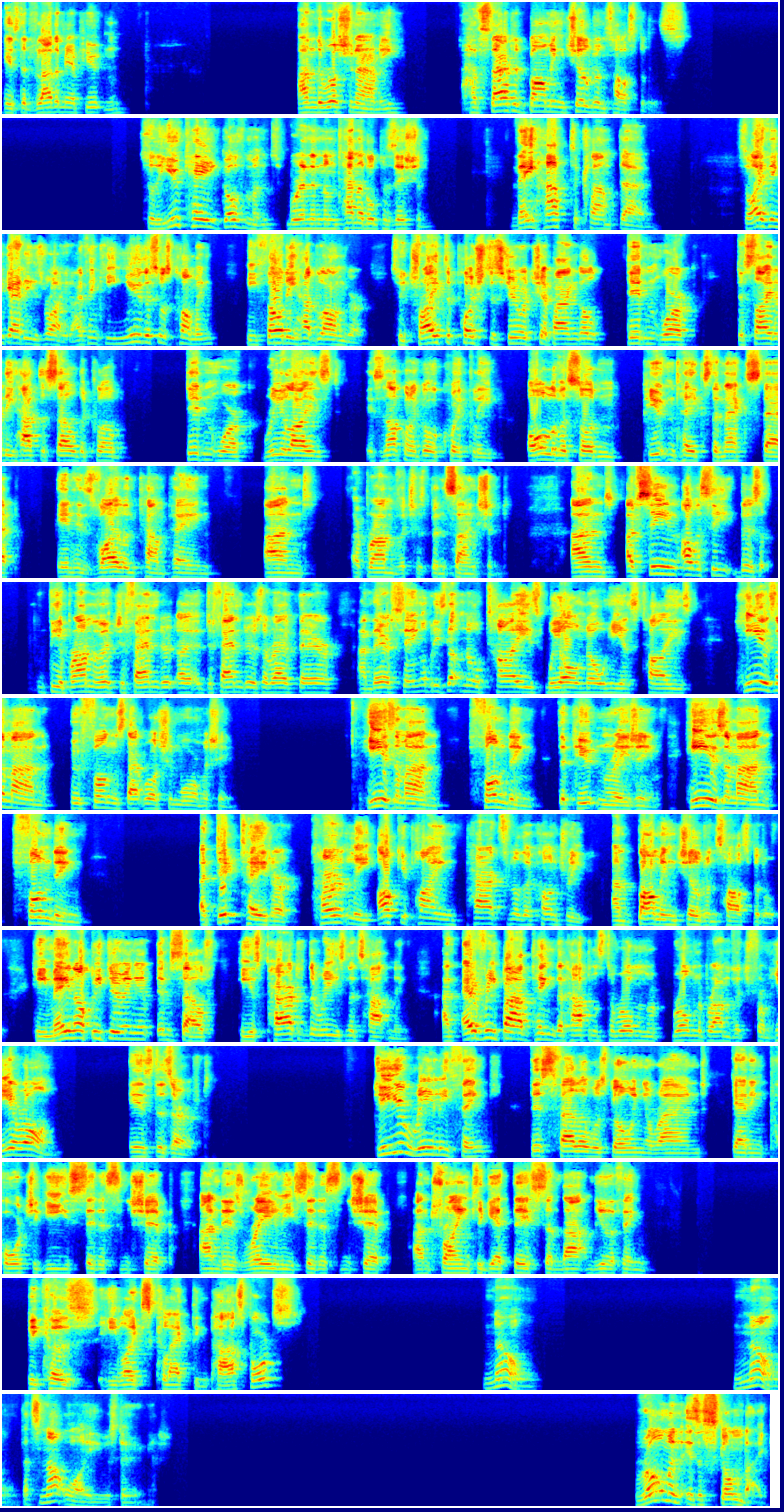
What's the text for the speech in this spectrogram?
is that Vladimir Putin and the Russian army have started bombing children's hospitals. So the UK government were in an untenable position. They had to clamp down. So I think Eddie's right. I think he knew this was coming. He thought he had longer. So he tried to push the stewardship angle, didn't work, decided he had to sell the club, didn't work, realized it's not going to go quickly. All of a sudden, Putin takes the next step in his violent campaign, and Abramovich has been sanctioned. And I've seen, obviously, there's the Abramovich defender, uh, defenders are out there, and they're saying, "Oh, but he's got no ties." We all know he has ties. He is a man who funds that Russian war machine. He is a man funding the Putin regime. He is a man funding a dictator currently occupying parts of another country and bombing children's hospital. He may not be doing it himself. He is part of the reason it's happening. And every bad thing that happens to Roman, Roman Abramovich from here on is deserved. Do you really think this fellow was going around getting Portuguese citizenship and Israeli citizenship and trying to get this and that and the other thing because he likes collecting passports? No. No, that's not why he was doing it. Roman is a scumbag.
